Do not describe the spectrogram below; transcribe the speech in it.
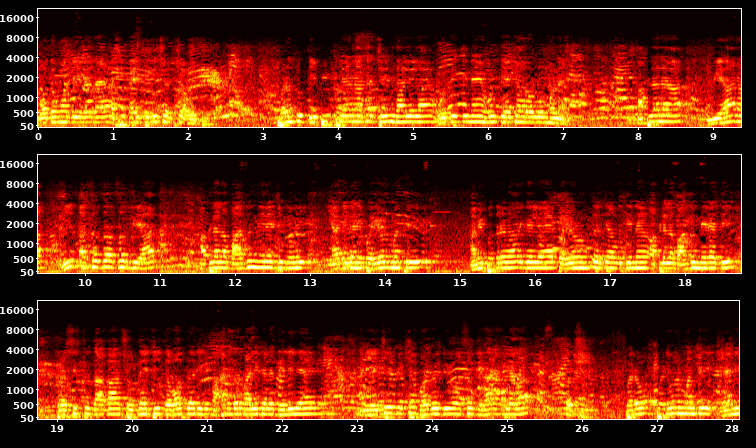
मधोमध येणार आहे अशी काहीतरी चर्चा होती. परंतु डीपी प्लॅन असा चेंज झालेला आहे होते की नाही होत याच्यावर अवलंबून आहे. आपल्याला विहार ही असंच असंच विहार आपल्याला बांधून देण्याची गरज या ठिकाणी पर्यावरण मंत्री आम्ही पत्रव्यवहार केले आहे. पर्यावरण मंत्र्याच्या वतीनं आपल्याला बांधून देण्यात येईल. प्रशिस्त जागा शोधण्याची जबाबदारी ही महानगरपालिकेला दिलेली आहे. आणि याच्यापेक्षा भव्य दिव असं विहार आपल्याला तक्ष- परिवहन मंत्री यांनी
